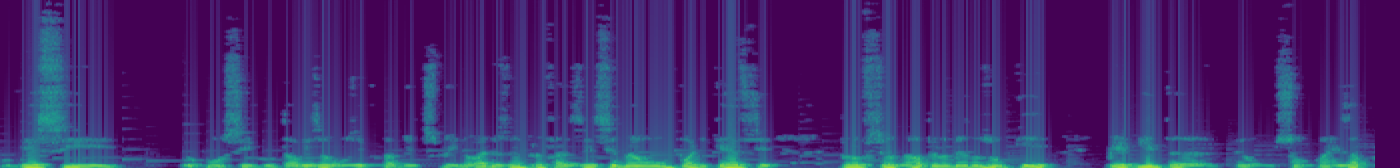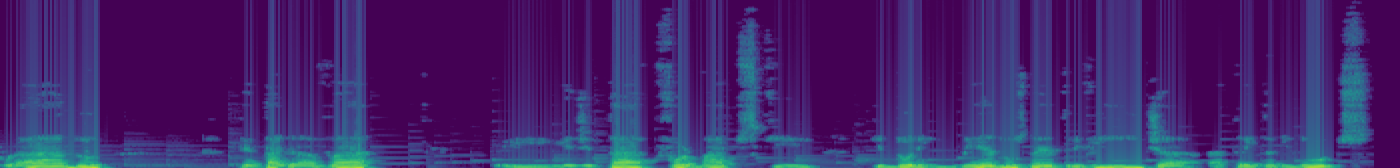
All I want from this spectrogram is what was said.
Vou ver se eu consigo talvez alguns equipamentos melhores né, para fazer, se não um podcast profissional, pelo menos um que permita som mais apurado, tentar gravar e editar formatos que, que durem menos, né, entre 20 a, a 30 minutos.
